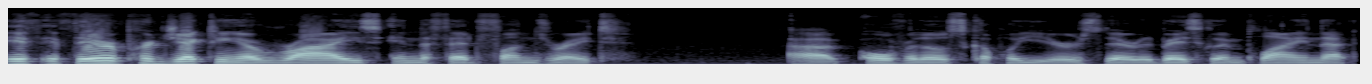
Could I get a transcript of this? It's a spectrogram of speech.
if if they're projecting a rise in the Fed funds rate uh, over those couple of years, they're basically implying that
